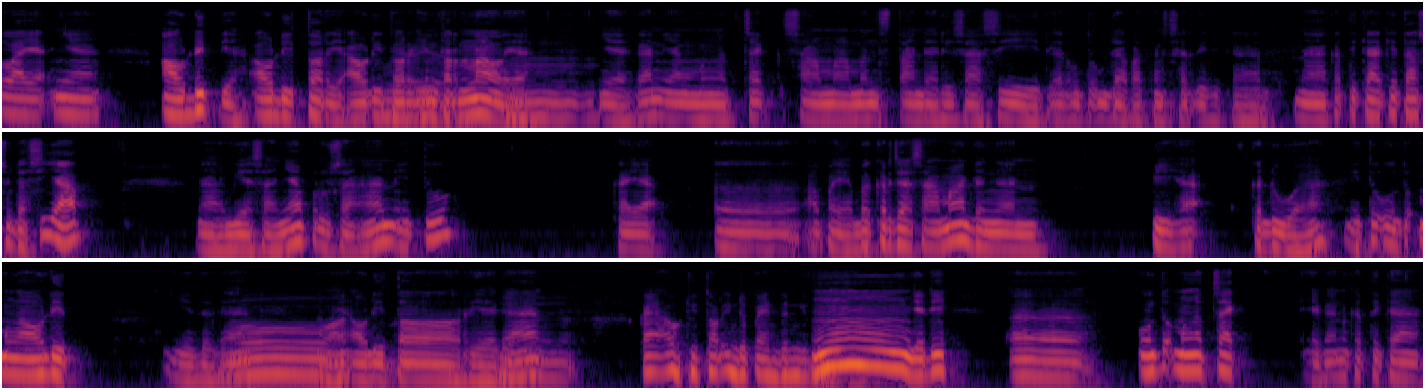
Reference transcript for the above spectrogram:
layaknya audit ya auditor ya auditor internal ya Hmm. ya kan yang mengecek sama menstandarisasi gitu kan untuk mendapatkan sertifikat. Nah, ketika kita sudah siap, nah biasanya perusahaan itu kayak eh, apa ya bekerja sama dengan pihak kedua itu untuk mengaudit gitu kan, oh Namanya auditor ya iya, kan. iya, iya. Kayak auditor independen gitu Hmm, jadi eh, untuk mengecek ya kan ketika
